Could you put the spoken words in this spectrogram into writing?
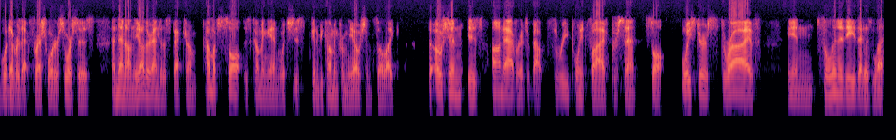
whatever that freshwater source is. And then on the other end of the spectrum, how much salt is coming in, which is going to be coming from the ocean. So, like, the ocean is on average about 3.5% salt. Oysters thrive in salinity that is less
